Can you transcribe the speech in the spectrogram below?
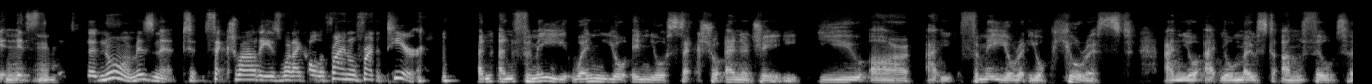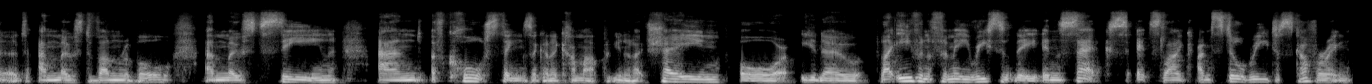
It's, mm-hmm. it's the norm isn't it? Sexuality is what i call the final frontier and and for me when you're in your sexual energy you are at, for me you're at your purest and you're at your most unfiltered and most vulnerable and most seen and of course things are going to come up you know like shame or you know like even for me recently in sex it's like i'm still rediscovering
